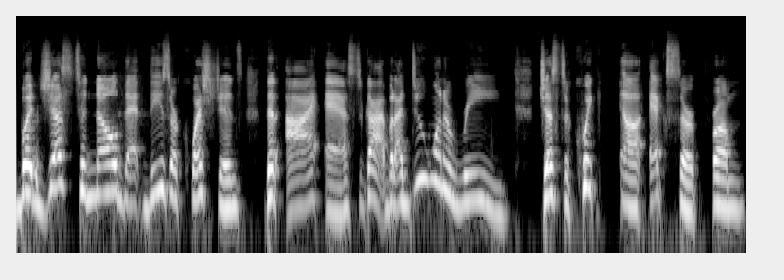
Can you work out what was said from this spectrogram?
But just to know that these are questions that I asked God. But I do want to read just a quick uh, excerpt from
